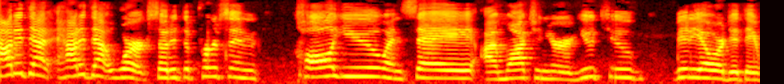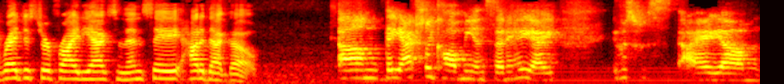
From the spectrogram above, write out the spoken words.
How did that how did that work? So did the person call you and say, I'm watching your YouTube video, or did they register for IDX and then say, how did that go? Um, they actually called me and said, "Hey, I it was I um,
